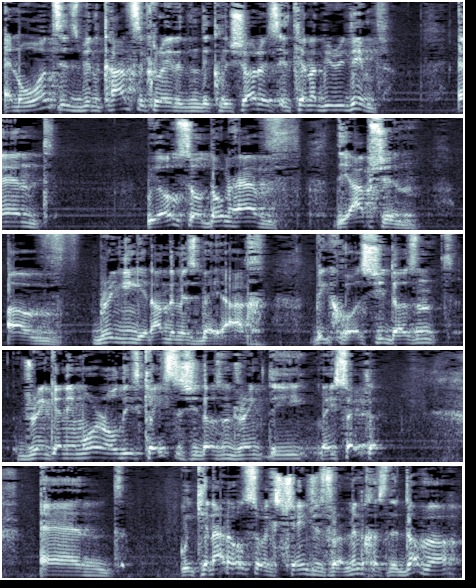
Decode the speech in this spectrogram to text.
And once it's been consecrated in the klishoris, it cannot be redeemed. And we also don't have the option of bringing it on the mizbeach because she doesn't drink anymore. In all these cases, she doesn't drink the meiseta. And we cannot also exchange it for a minchas nedava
